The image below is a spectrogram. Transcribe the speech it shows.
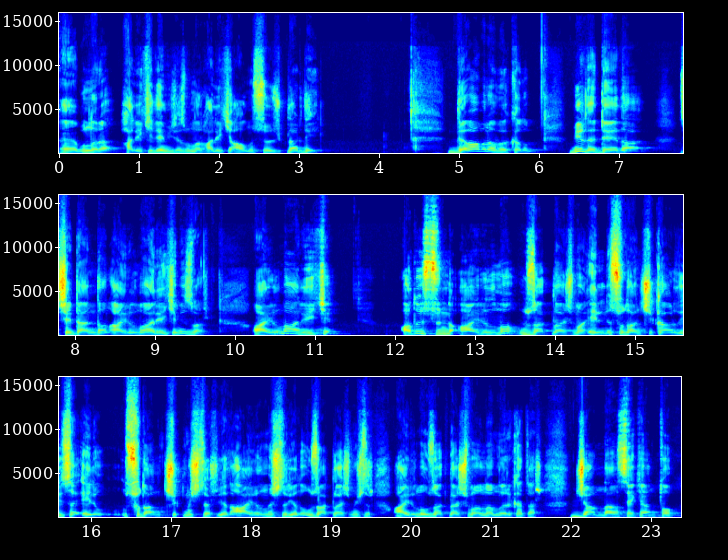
e, bunlara hal eki demeyeceğiz. Bunlar hal eki almış sözcükler değil. Devamına bakalım. Bir de D'da şey D'den ayrılma hal var. Ayrılma hal Adı üstünde ayrılma, uzaklaşma. Elini sudan çıkardıysa eli sudan çıkmıştır ya da ayrılmıştır ya da uzaklaşmıştır. Ayrılma, uzaklaşma anlamları katar. Camdan seken top.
